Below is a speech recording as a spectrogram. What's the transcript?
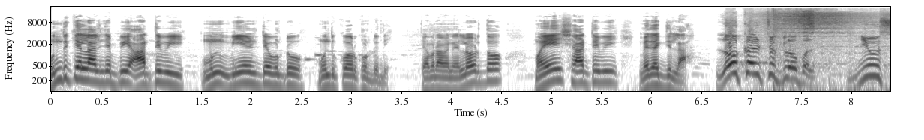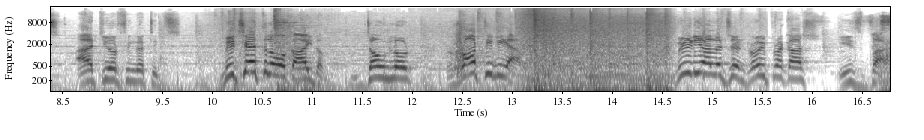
ముందుకెళ్ళాలని చెప్పి ఆర్టీవీ ముందు మీ ఏంటి ఉంటూ ముందు కోరుకుంటుంది. కెమెరామెన్ ఎల్లోరితో మహేష్ ఆర్టీవీ మెదక్ జిల్లా. Local to global news at your finger tips. మీ చేతిలో ఒక ఆయుధం. Download raw TV app. Media legend Ravi Prakash is back.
